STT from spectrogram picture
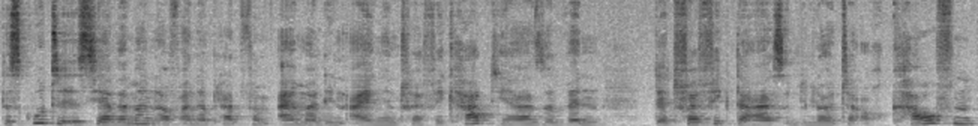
Das Gute ist ja, wenn man auf einer Plattform einmal den eigenen Traffic hat, ja, also wenn der Traffic da ist und die Leute auch kaufen,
